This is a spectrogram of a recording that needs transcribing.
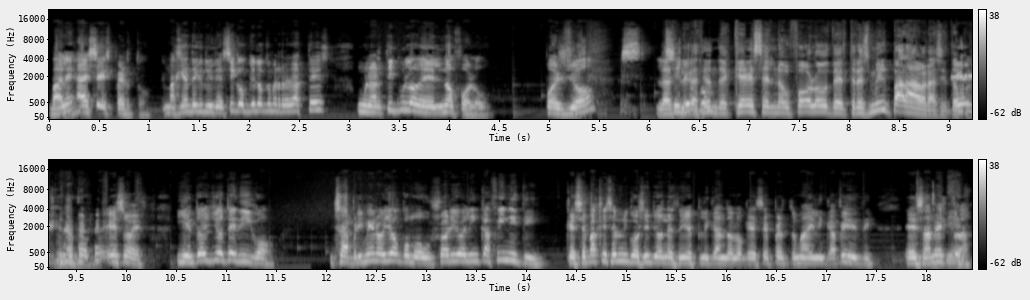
¿vale? A ese experto. Imagínate que tú dices, Chico, quiero que me redactes un artículo del no follow. Pues yo. La explicación de qué es el no follow de 3.000 palabras y todo. Pues Eso es. Y entonces yo te digo, o sea, primero yo como usuario de Link Affinity, que sepas que es el único sitio donde estoy explicando lo que es experto en Link Affinity, esa mezcla.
